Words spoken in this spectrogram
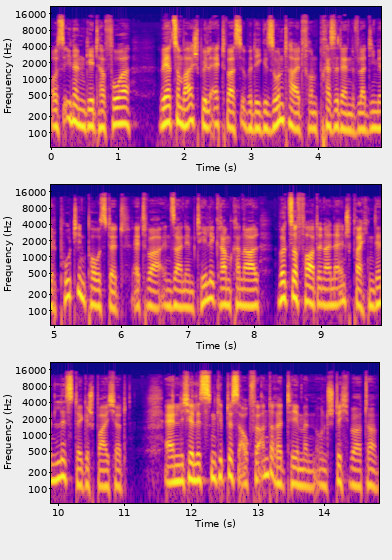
Aus ihnen geht hervor, Wer zum Beispiel etwas über die Gesundheit von Präsident Wladimir Putin postet, etwa in seinem Telegram-Kanal, wird sofort in einer entsprechenden Liste gespeichert. Ähnliche Listen gibt es auch für andere Themen und Stichwörter.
